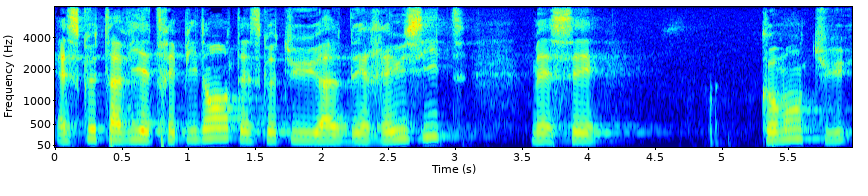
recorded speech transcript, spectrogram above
est-ce que ta vie est trépidante, est-ce que tu as des réussites, mais c'est comment tu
